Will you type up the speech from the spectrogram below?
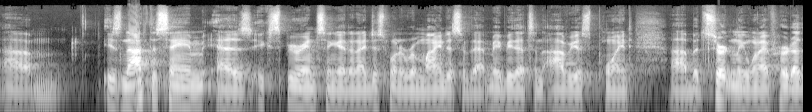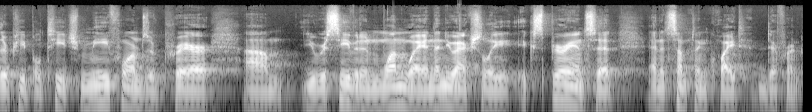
um, is not the same as experiencing it, and I just want to remind us of that. Maybe that's an obvious point, uh, but certainly when I've heard other people teach me forms of prayer, um, you receive it in one way, and then you actually experience it, and it's something quite different.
